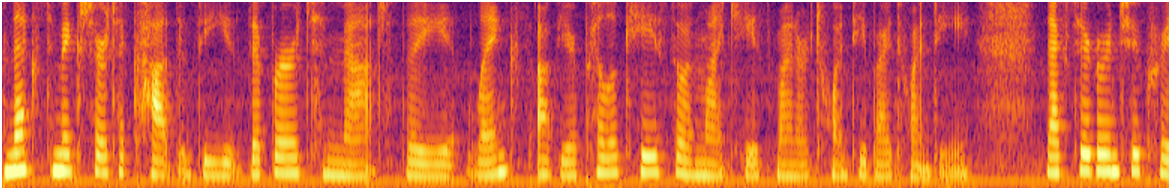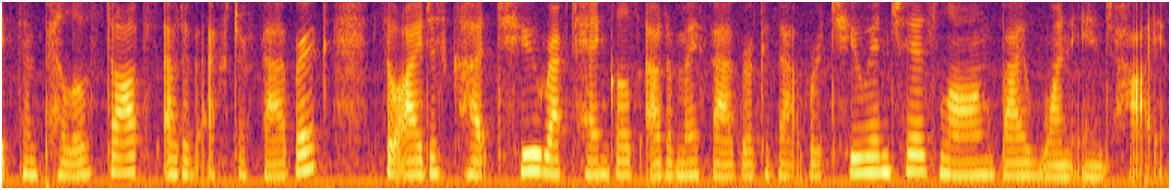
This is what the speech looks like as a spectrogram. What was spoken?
Next, make sure to cut the zipper to match the length of your pillowcase. So in my case, mine are 20 by 20. Next, you're going to create some pillow stops out of extra fabric. So I just cut two rectangles out of my fabric that were two inches long by one inch high.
